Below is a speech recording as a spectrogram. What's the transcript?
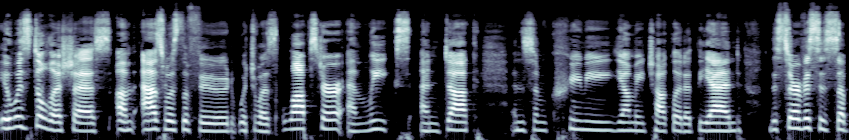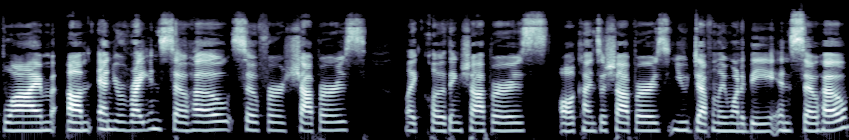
It was delicious, um, as was the food, which was lobster and leeks and duck and some creamy, yummy chocolate at the end. The service is sublime. Um, and you're right in Soho. So for shoppers, like clothing shoppers, all kinds of shoppers, you definitely want to be in Soho.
